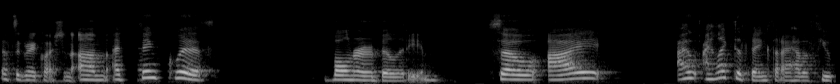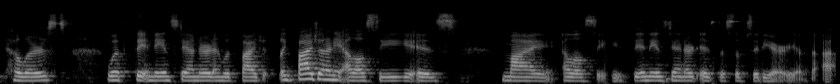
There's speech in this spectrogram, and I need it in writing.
That's a great question. Um, I think with vulnerability. So I, I, I like to think that I have a few pillars with the Indian Standard and with Bi like Bigenity LLC is my LLC. The Indian Standard is the subsidiary of that.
